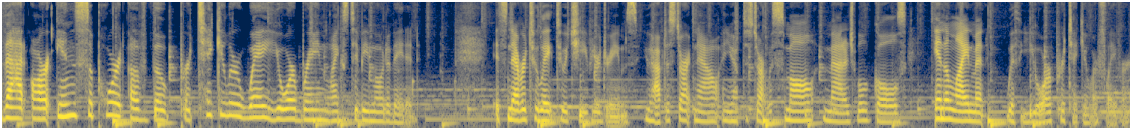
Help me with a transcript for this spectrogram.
that are in support of the particular way your brain likes to be motivated. It's never too late to achieve your dreams. You have to start now, and you have to start with small, manageable goals in alignment with your particular flavor.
